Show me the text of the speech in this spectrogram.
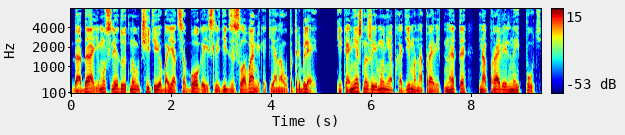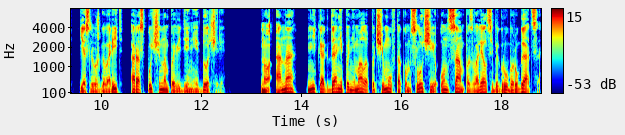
Да-да, ему следует научить ее бояться Бога и следить за словами, какие она употребляет. И, конечно же, ему необходимо направить Нетте на правильный путь, если уж говорить о распущенном поведении дочери. Но она никогда не понимала, почему в таком случае он сам позволял себе грубо ругаться,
